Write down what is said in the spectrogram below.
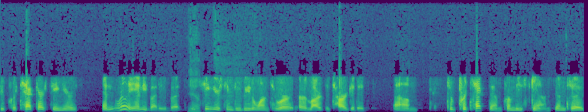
to protect our seniors and really anybody, but yeah. seniors seem to be the ones who are, are largely targeted um, to protect them from these scams and to,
